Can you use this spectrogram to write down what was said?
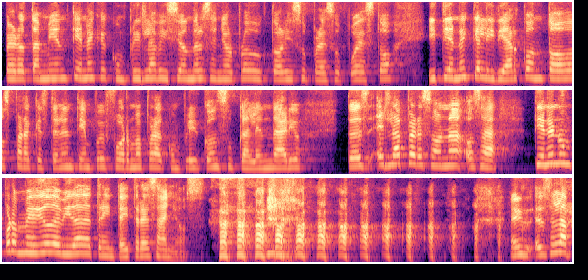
pero también tiene que cumplir la visión del señor productor y su presupuesto y tiene que lidiar con todos para que estén en tiempo y forma para cumplir con su calendario. Entonces, es la persona, o sea, tienen un promedio de vida de 33 años. Esa es la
